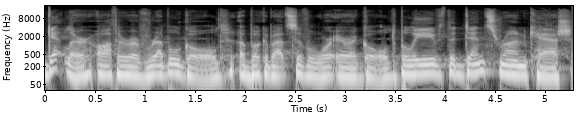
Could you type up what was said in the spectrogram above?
Getler, author of Rebel Gold, a book about Civil War era gold, believes the Dents Run cache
